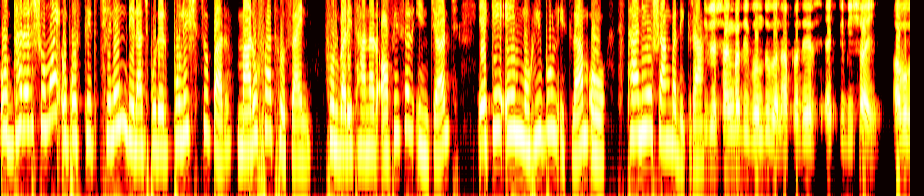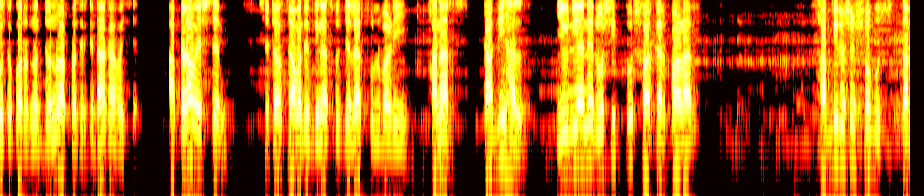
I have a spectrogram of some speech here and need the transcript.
উদ্ধারের সময় উপস্থিত ছিলেন দিনাজপুরের পুলিশ সুপার মারুফাত হোসাইন। ফুলবাড়ি থানার officer in charge A K M Mohibul Islam ও স্থানীয় সাংবাদিকরা। সাংবাদিক বন্ধুগণ, আপনাদের একটি বিষয় অবগত করানোর জন্য আপনাদেরকে ডাকা হয়েছে। আপনারাও এসছেন, সেটা হচ্ছে আমাদের দিনাজপুর জেলার ফুলবাড়ি থানার কাজীহাল ইউনিয়নের রশিদপুর সরকার পাড়ার সাব্বির হোসেন সবুজ, তার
